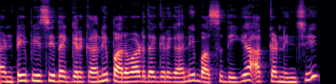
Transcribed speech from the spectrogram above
ఎన్టీపీసీ దగ్గర కానీ పరవాడ దగ్గర కానీ బస్సు దిగి అక్కడి నుంచి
